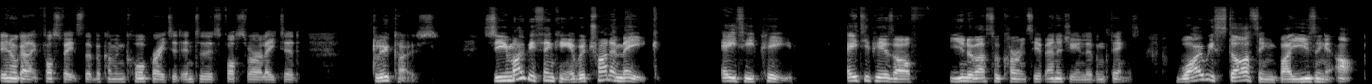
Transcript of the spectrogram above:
inorganic phosphates that become incorporated into this phosphorylated glucose. So you might be thinking if we're trying to make ATP, ATP is our universal currency of energy in living things. Why are we starting by using it up?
